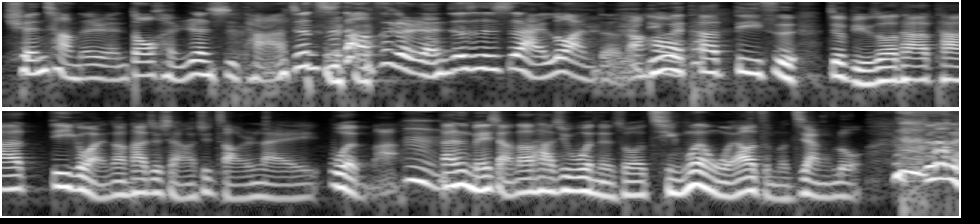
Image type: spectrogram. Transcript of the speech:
全场的人都很认识他，就知道这个人就是是来乱的。然后，因为他第一次，就比如说他他第一个晚上，他就想要去找人来问嘛，嗯，但是没想到他去问的说，请问我要怎么降落？就是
